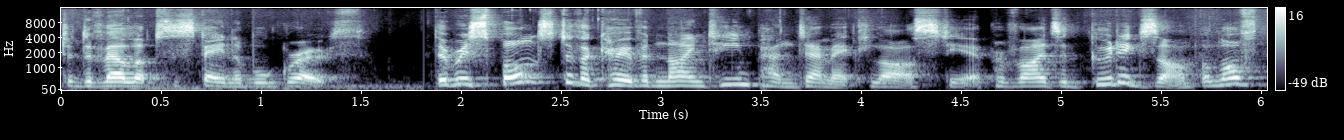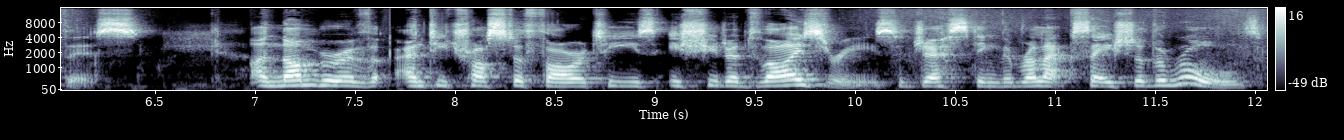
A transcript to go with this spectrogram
to develop sustainable growth. The response to the COVID 19 pandemic last year provides a good example of this a number of antitrust authorities issued advisories suggesting the relaxation of the rules,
